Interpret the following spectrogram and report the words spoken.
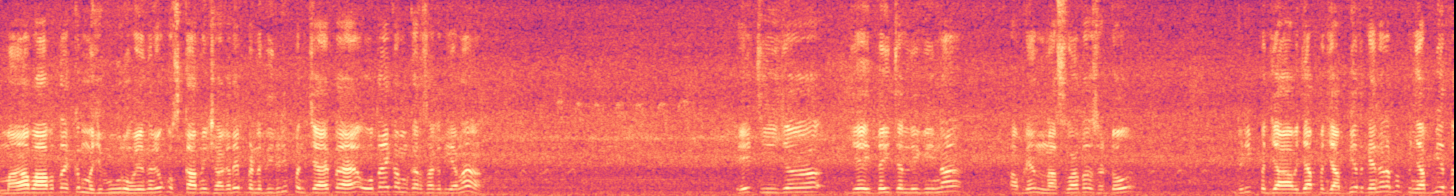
ਮਾਂ-ਬਾਪ ਤਾਂ ਇੱਕ ਮਜਬੂਰ ਹੋ ਜਾਂਦੇ ਨੇ, ਉਹ ਕੁਝ ਕਰ ਨਹੀਂ ਸਕਦੇ। ਪਿੰਡ ਦੀ ਜਿਹੜੀ ਪੰਚਾਇਤ ਹੈ, ਉਹ ਤਾਂ ਇਹ ਕੰਮ ਕਰ ਸਕਦੀ ਆ ਨਾ। ਇਹ ਚੀਜ਼ ਜੇ ਇਦਾਂ ਹੀ ਚੱਲੀ ਗਈ ਨਾ, ਆਪਣੀਆਂ ਨਸਲਾਂ ਤਾਂ ਛੱਡੋ। ਜਿਹੜੀ ਪੰਜਾਬ ਜਾਂ ਪੰਜਾਬੀਅਤ ਕਹਿੰਦੇ ਨੇ ਆਪਾਂ, ਪੰਜਾਬੀਅਤ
